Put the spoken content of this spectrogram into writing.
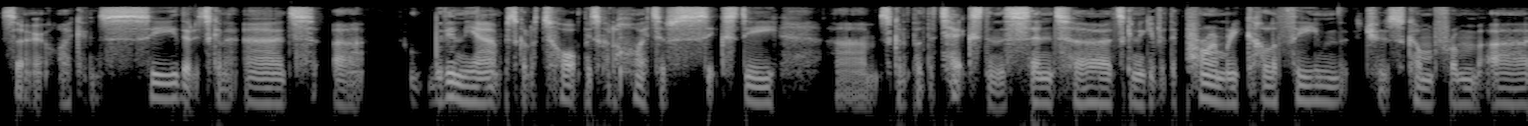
So I can see that it's going to add uh, within the app, it's got a top, it's got a height of 60, um, it's going to put the text in the center. It's going to give it the primary color theme, which has come from uh,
